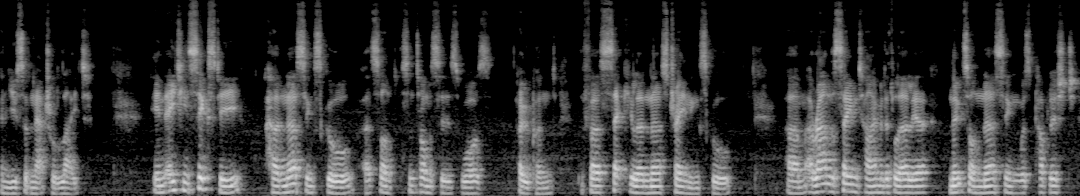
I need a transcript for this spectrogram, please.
and use of natural light. In 1860, her nursing school at St Thomas's was opened, the first secular nurse training school. Um, around the same time, a little earlier, Notes on Nursing was published,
